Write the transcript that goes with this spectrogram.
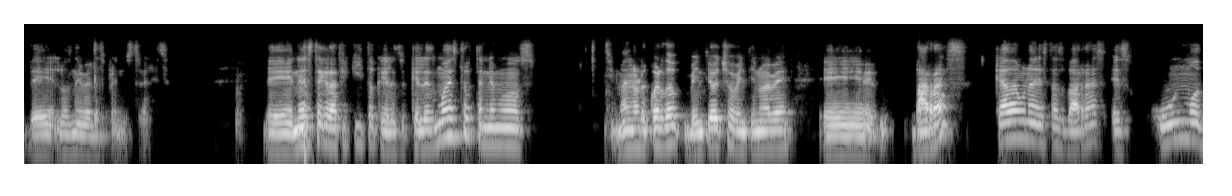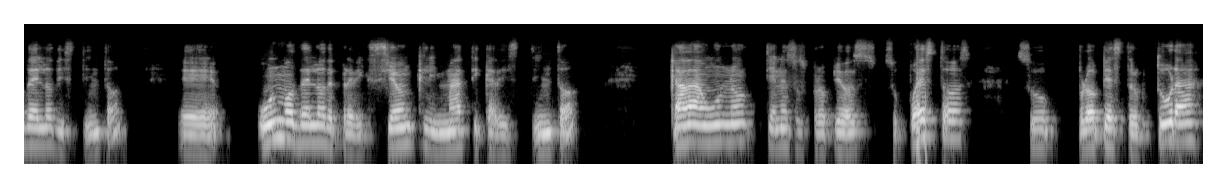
de los niveles preindustriales? En este grafiquito que les, que les muestro tenemos, si mal no recuerdo, 28 o 29 eh, barras. Cada una de estas barras es un modelo distinto, eh, un modelo de predicción climática distinto. Cada uno tiene sus propios supuestos, su propia estructura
